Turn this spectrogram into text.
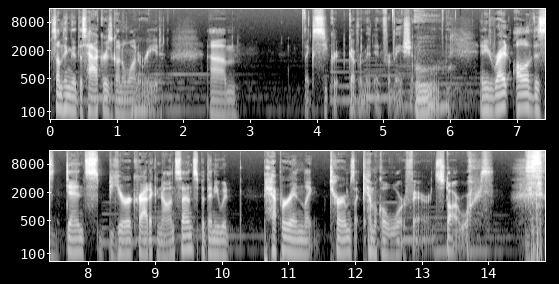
something that this hacker is going to want to read, um, like secret government information. And he'd write all of this dense bureaucratic nonsense, but then he would pepper in like terms like chemical warfare and Star Wars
